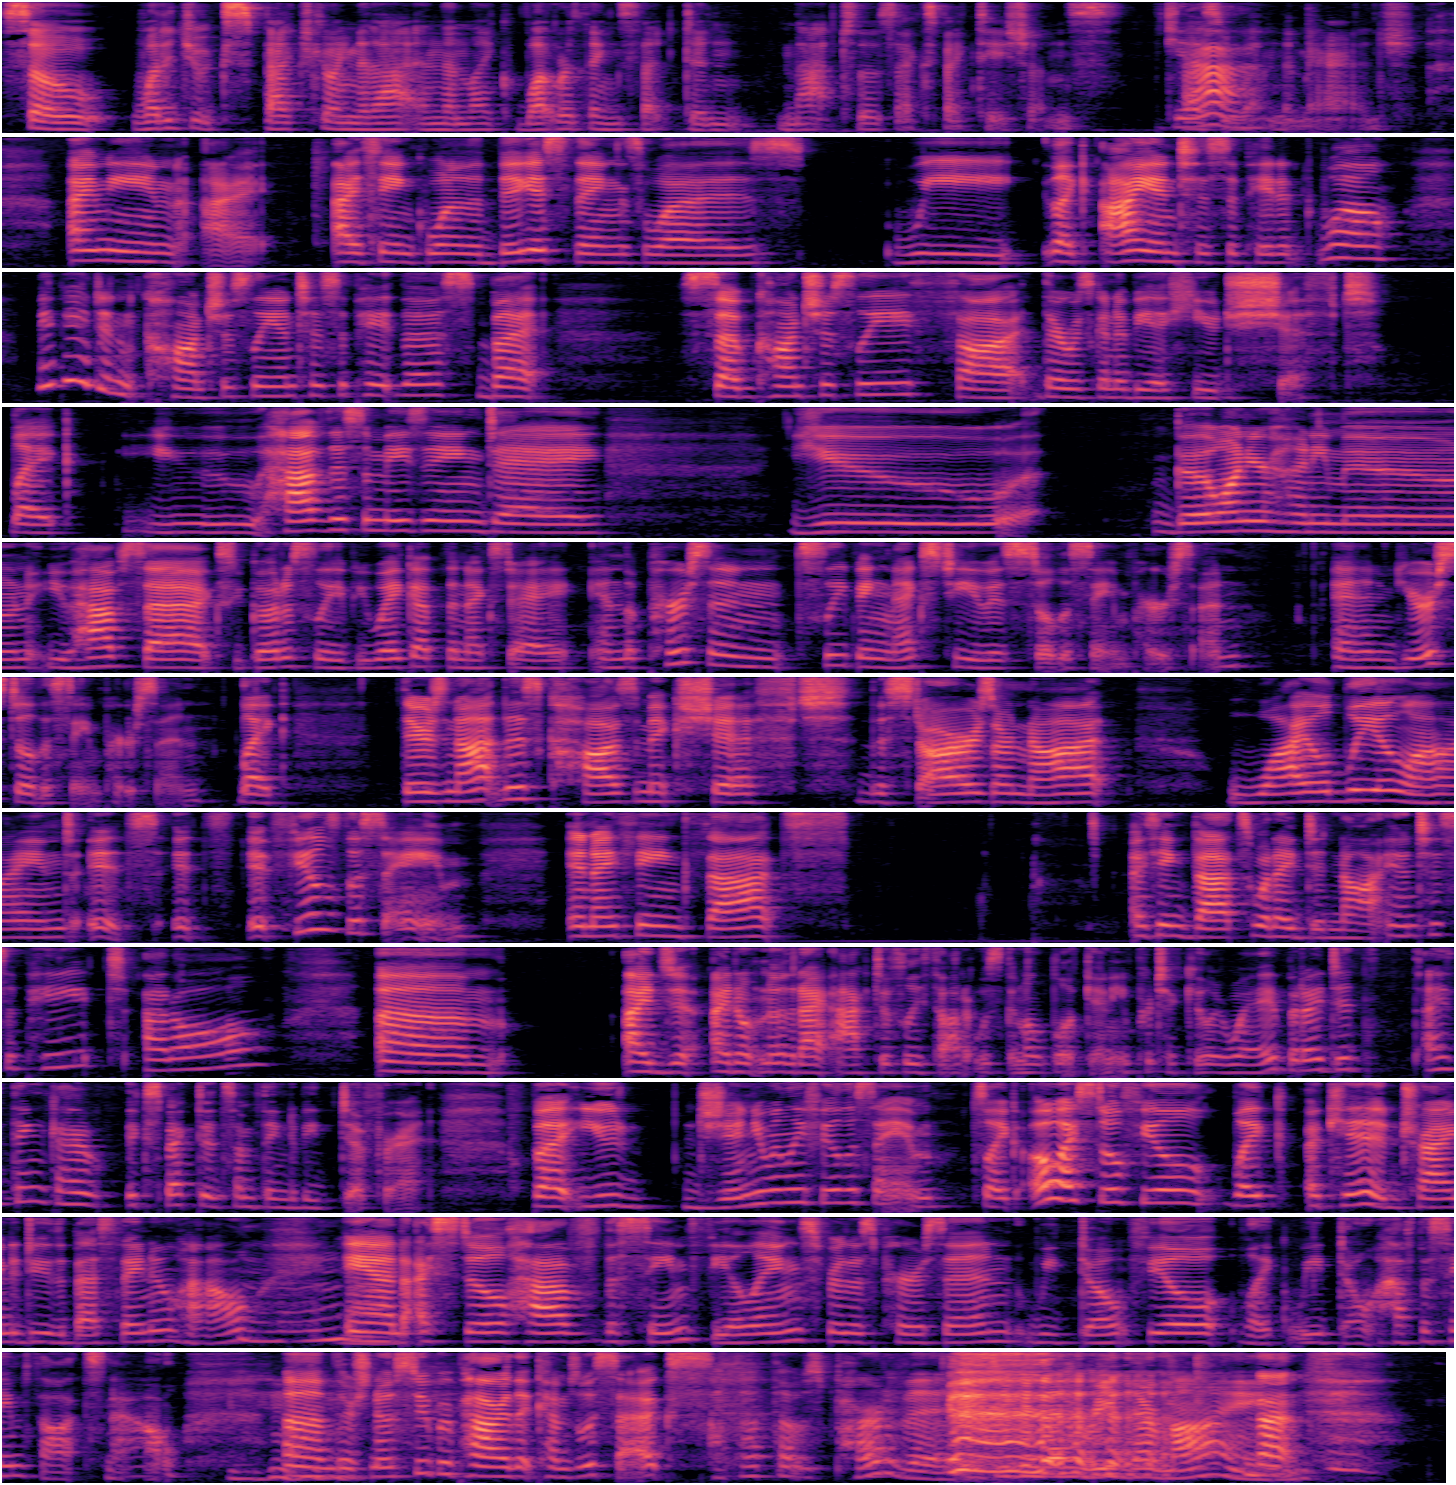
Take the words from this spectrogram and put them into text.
so, what did you expect going to that, and then like, what were things that didn't match those expectations as Yeah. you went into marriage? I mean, I I think one of the biggest things was we like I anticipated, well, maybe I didn't consciously anticipate this, but subconsciously thought there was going to be a huge shift. Like you have this amazing day, you go on your honeymoon, you have sex, you go to sleep, you wake up the next day, and the person sleeping next to you is still the same person and you're still the same person. Like, there's not this cosmic shift. The stars are not wildly aligned. It's it's it feels the same. And I think that's I think that's what I did not anticipate at all. Um I, do, I don't know that I actively thought it was going to look any particular way, but I did. I think I expected something to be different. But you genuinely feel the same. It's like, oh, I still feel like a kid trying to do the best they know how. And I still have the same feelings for this person. We don't feel like we don't have the same thoughts now. Um, there's no superpower that comes with sex. I thought that was part of it. is You can then read their mind. Not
